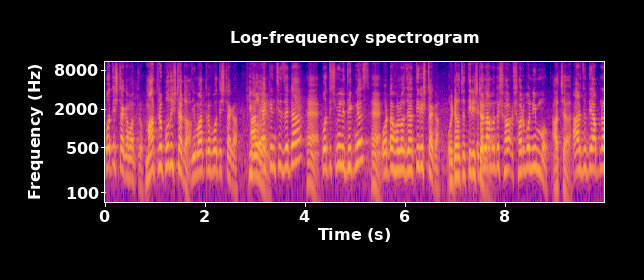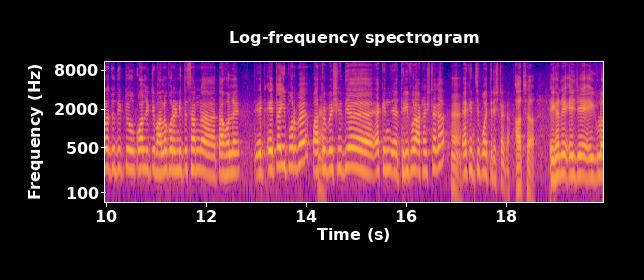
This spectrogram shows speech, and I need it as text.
পঁচিশ টাকা মাত্র। মাত্র পঁচিশ টাকা? জি মাত্র পঁচিশ টাকা। কি আর বলেন? এক ইঞ্চি যেটা হ্যাঁ। পঁচিশ মিলি থিকনেস। ওটা হলো যে তিরিশ টাকা। ওইটা হচ্ছে তিরিশ এটা হলো টাকা। আমাদের সর- সর্বনিম্ন। আচ্ছা। আর যদি আপনারা যদি একটু কোয়ালিটি ভালো করে নিতে চান তাহলে এটাই পড়বে পাথর বেশি দিয়ে এক ইঞ্চি থ্রি ফোর আঠাশ টাকা হ্যাঁ। এক ইঞ্চি পঁয়ত্রিশ টাকা। আচ্ছা এখানে এই যে এইগুলো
